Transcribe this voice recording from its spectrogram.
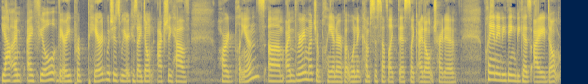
Yeah, I'm. I feel very prepared, which is weird because I don't actually have hard plans. Um, I'm very much a planner, but when it comes to stuff like this, like I don't try to plan anything because I don't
